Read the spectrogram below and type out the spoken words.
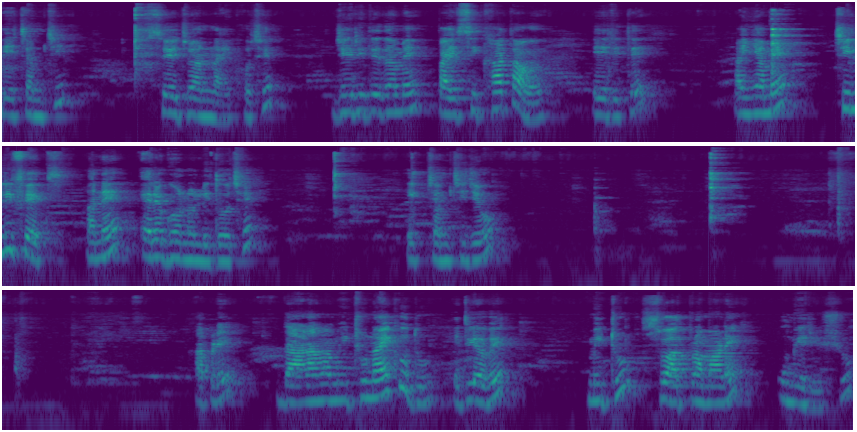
બે ચમચી સેજવાન નાખ્યો છે. જે રીતે તમે સ્પાઈસી ખાતા હોય એ રીતે અહીંયા મેં ચીલી ફ્લેક્સ અને એરેગોનો લીધો છે. એક ચમચી જેવો. આપણે દાણામાં મીઠું નાખ્યું હતું એટલે હવે મીઠું સ્વાદ પ્રમાણે ઉમેરીશું.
